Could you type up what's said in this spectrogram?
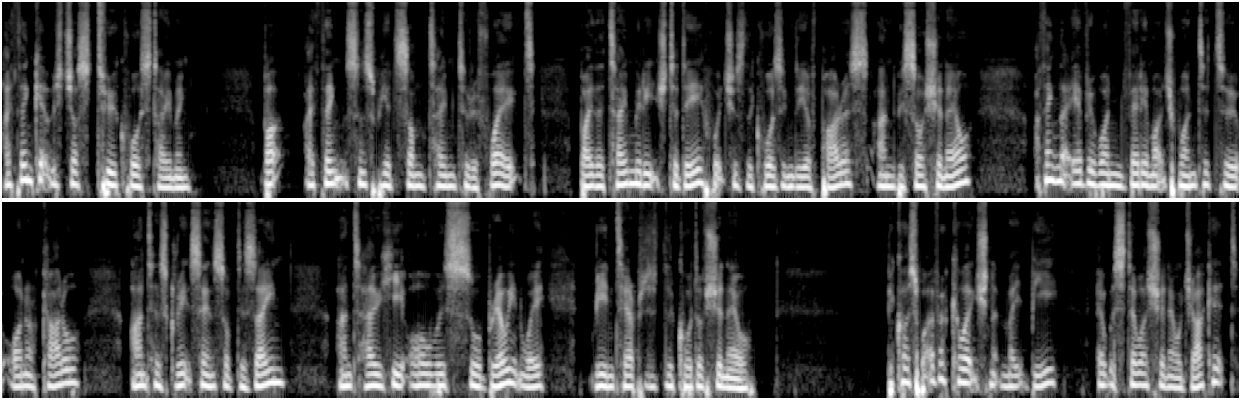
I think it was just too close timing. But I think since we had some time to reflect, by the time we reached today, which is the closing day of Paris, and we saw Chanel, I think that everyone very much wanted to honour Caro and his great sense of design and how he always so brilliantly reinterpreted the code of Chanel. Because whatever collection it might be, it was still a Chanel jacket,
